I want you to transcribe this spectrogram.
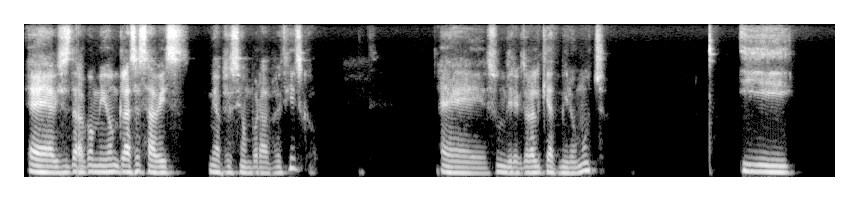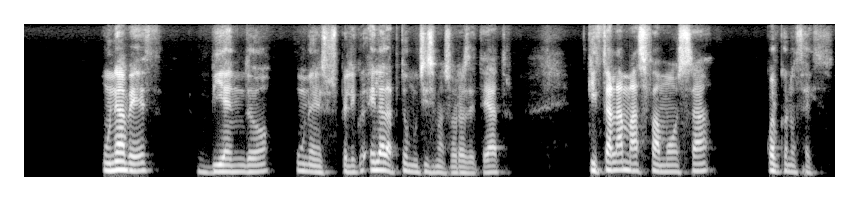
eh, habéis estado conmigo en clase, sabéis mi obsesión por Alfred Hitchcock. Eh, es un director al que admiro mucho. Y una vez viendo una de sus películas, él adaptó muchísimas obras de teatro. Quizá la más famosa, ¿cuál conocéis?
